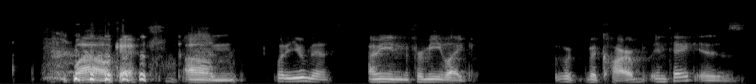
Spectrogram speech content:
wow. Okay. Um, what do you miss? I mean, for me, like the, the carb intake is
